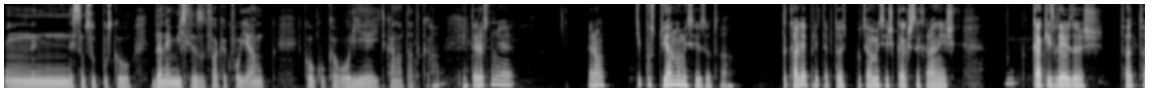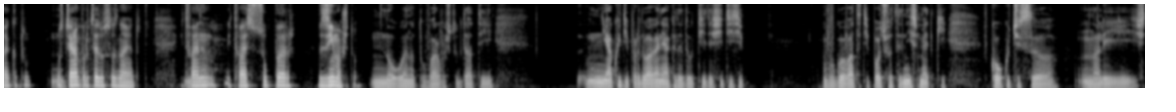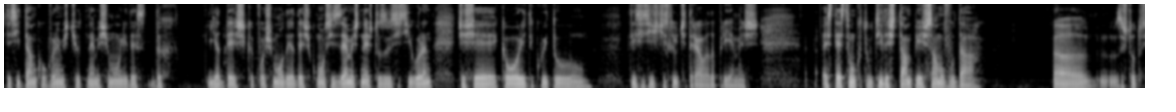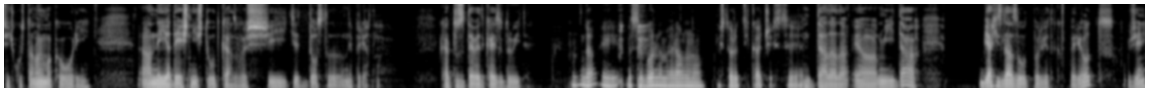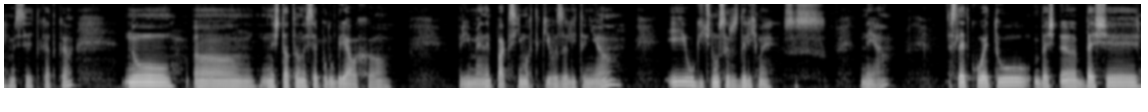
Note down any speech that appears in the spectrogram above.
не, не съм се отпускал да не мисля за това какво ям, колко калории е и така нататък. А, Интересно ми е, реално ти постоянно мислиш за това. Така ли е при теб? Тоест, постоянно мислиш как ще се храниш, как изглеждаш. Това, това е като постоянен Да. процес в съзнанието ти. И това, е, Да. и това е супер взимащо. много е натоварващо. Да, ти... Някой ти предлага някъде да отидеш и ти си в главата ти почват едни сметки. В колко часа нали, ще си там, колко време ще ти отнемеш, ще му да, да ядеш, какво ще мога да ядеш, ако може да си вземеш нещо, за да си сигурен, че ще е калориите, които ти си си изчислил, че трябва да приемеш. Естествено, като отидеш там, пиеш само вода, а, защото всичко останало има калории. А, не ядеш нищо, отказваш и е доста неприятно. Както за тебе, така и за другите. Да, и да се върнем реално на историята ти, така че се... Да, да, да. Ами да, бях излязъл от първия такъв период, оженихме се, така, така, но а, нещата не се подобряваха при мене. Пак си имах такива залитания и логично се разделихме с нея. След което беше, беше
